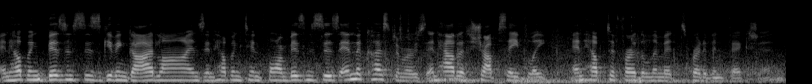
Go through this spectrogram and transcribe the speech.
and helping businesses, giving guidelines and helping to inform businesses and the customers and how to shop safely and help to further limit spread of infection.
